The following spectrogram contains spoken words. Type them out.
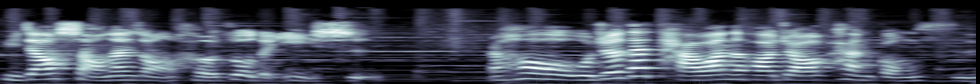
比较少那种合作的意识。然后，我觉得在台湾的话，就要看公司。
